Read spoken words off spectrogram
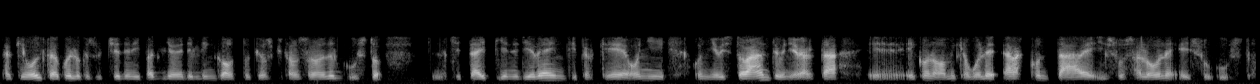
perché oltre a quello che succede nei padiglioni del Lingotto che ospitano il Salone del Gusto, la città è piena di eventi perché ogni, ogni ristorante, ogni realtà eh, economica vuole raccontare il suo salone e il suo gusto.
